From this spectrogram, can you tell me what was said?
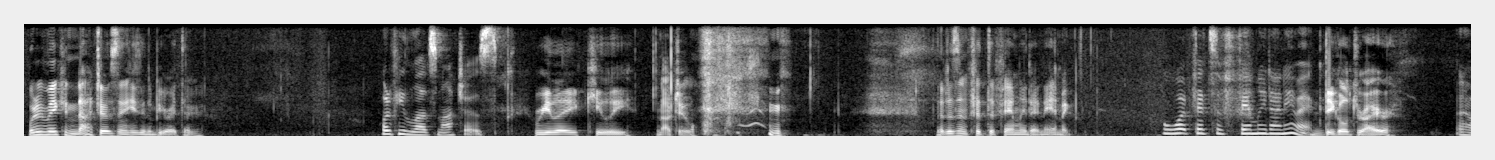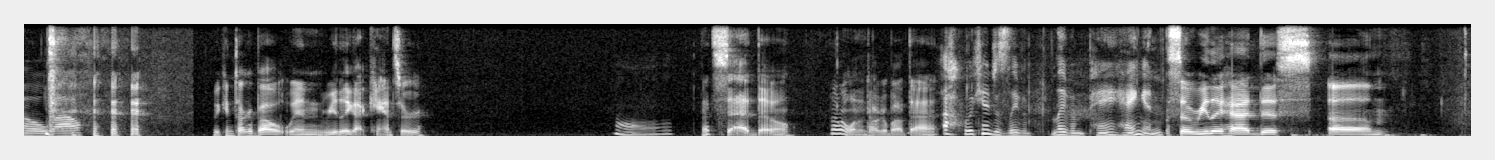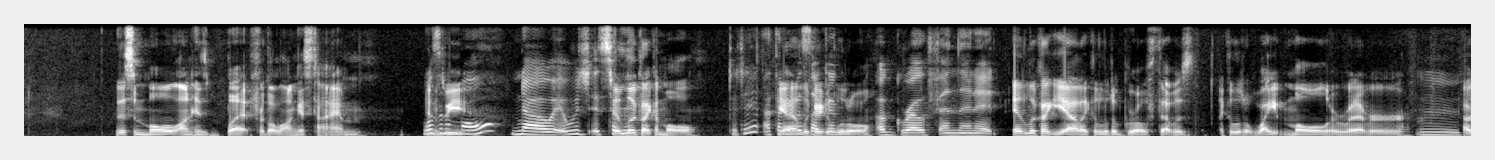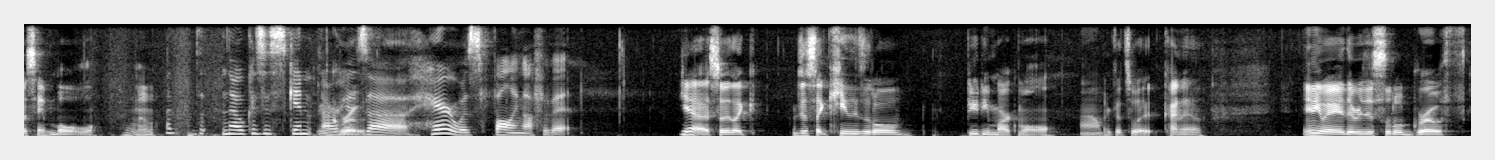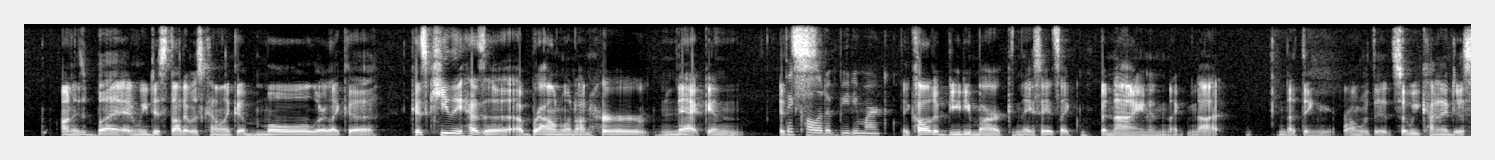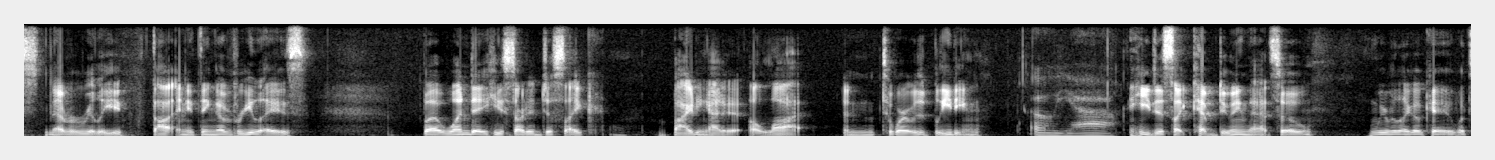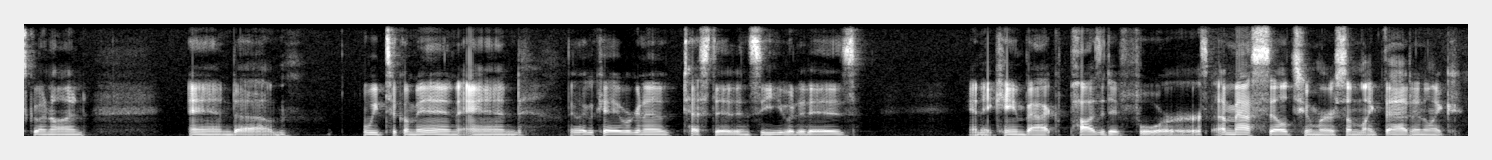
What are we making nachos and he's gonna be right there? "What if he loves nachos?" Relay, Keely, Nacho. that doesn't fit the family dynamic. Well, what fits a family dynamic? Diggle dryer. Oh wow. We can talk about when Relay got cancer. oh, That's sad though. I don't want to talk about that. oh, we can't just leave him leave him pay- hanging. So Relay had this um this mole on his butt for the longest time. Was And it we- a mole? No, it was. It It looked like a mole. Did it? I thought yeah, it it was looked like, like a a, little- a growth, and then it. It looked like yeah, like a little growth that was like a little white mole or whatever. I would say mole. I don't know. Th- No, because his skin or Growth. his uh, hair was falling off of it. Yeah, so like just like Keely's little beauty mark mole. Oh. Like that's what kind of. Anyway, there was this little growth on his butt, and we just thought it was kind of like a mole or like a because Keely has a, a brown one on her neck, and They call it a beauty mark. they call it a beauty mark, and they say it's like benign and like not nothing wrong with it. So we kind of just never really thought anything of Relay's. But one day he started just like biting at it a lot, and to where it was bleeding Oh yeah. he just like kept doing that so we were like okay what's going on and um, we took him in and they're like okay we're gonna test it and see what it is and it came back positive for a mast cell tumor or something like that. And like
